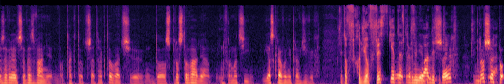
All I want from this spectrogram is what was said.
zawierające wezwanie, bo tak to trzeba traktować, do sprostowania informacji jaskrawo nieprawdziwych. Czy to chodzi o wszystkie te, te przykłady? Trzech, czy, Proszę, po,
